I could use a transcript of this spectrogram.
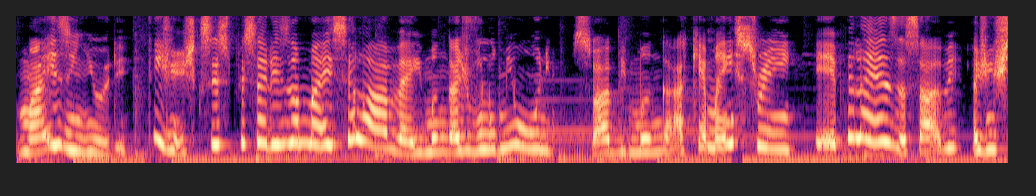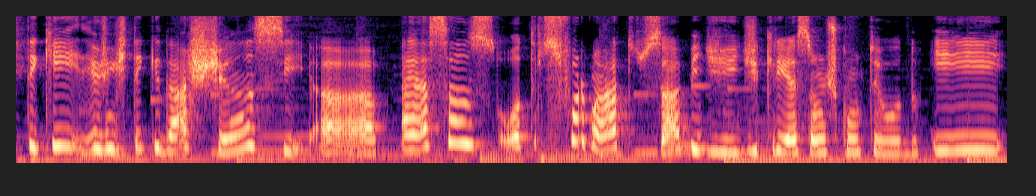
mais em Yuri. Tem gente que se especializa mais, sei lá, velho, mangá de volume único, sabe? Mangá que é mainstream. E beleza, sabe? A gente tem que, a gente tem que dar chance a, a esses outros formatos, sabe? De, de criação de conteúdo. E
